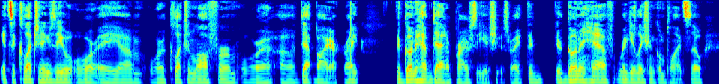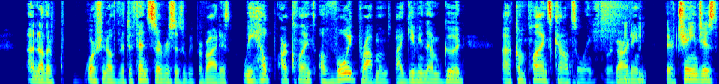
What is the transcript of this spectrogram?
it's a collection agency or a um, or a collection law firm or a, a debt buyer, right? They're going to have data privacy issues, right? They're they're going to have regulation compliance. So another portion of the defense services we provide is we help our clients avoid problems by giving them good uh, compliance counseling regarding their changes.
